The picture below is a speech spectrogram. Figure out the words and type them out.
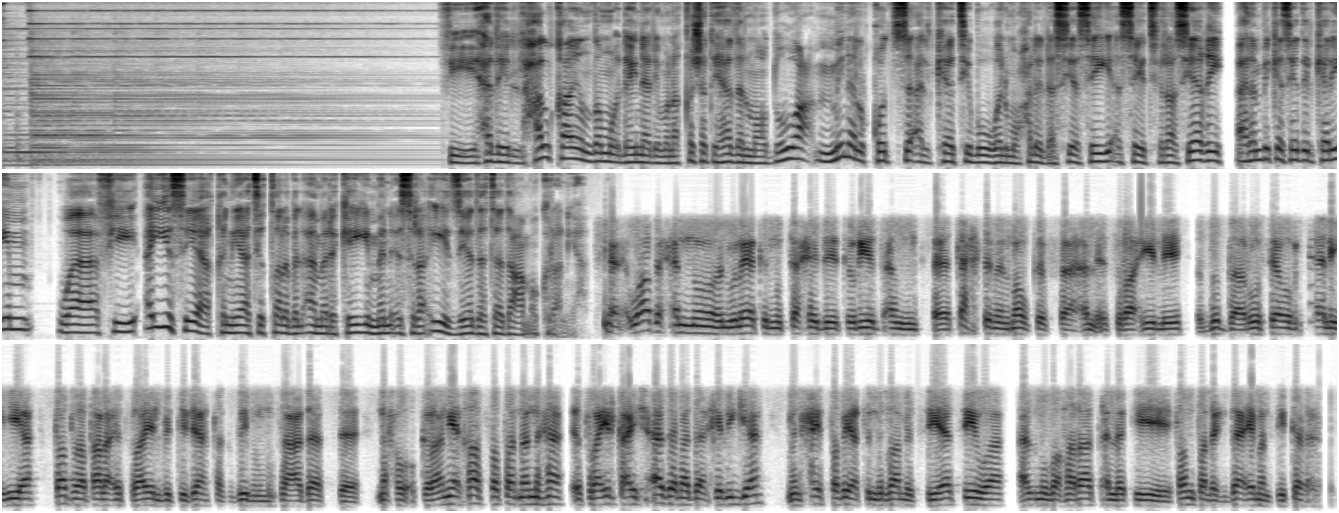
في هذه الحلقة ينضم إلينا لمناقشة هذا الموضوع من القدس الكاتب والمحلل السياسي السيد فراس ياغي أهلا بك سيد الكريم وفي أي سياق يأتي الطلب الأمريكي من إسرائيل زيادة دعم أوكرانيا؟ يعني واضح إنه الولايات المتحدة تريد أن تحسم الموقف الإسرائيلي ضد روسيا وبالتالي هي تضغط على إسرائيل باتجاه تقديم المساعدات نحو أوكرانيا خاصة أنها إسرائيل تعيش آزمة داخلية من حيث طبيعة النظام السياسي والمظاهرات التي تنطلق دائما في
